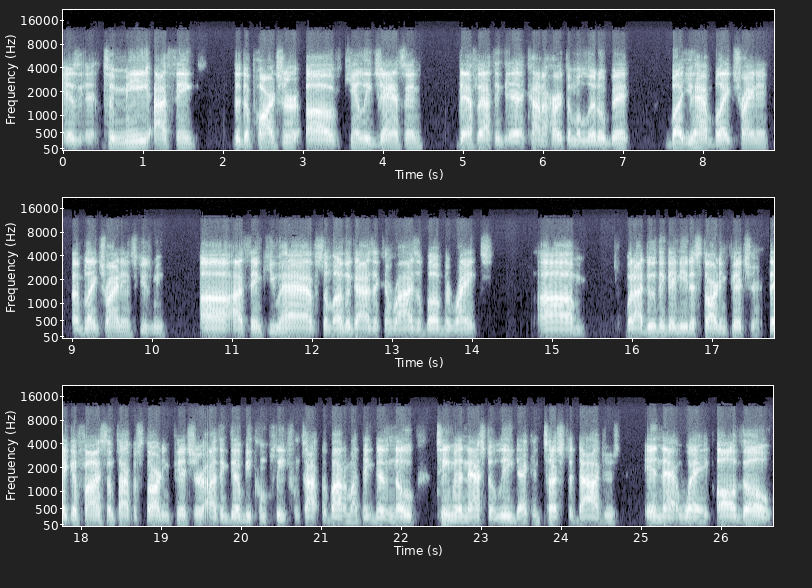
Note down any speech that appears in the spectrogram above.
is to me, I think the departure of Kenley Jansen definitely, I think it kind of hurt them a little bit. But you have Blake Training, uh, Blake Treinen, excuse me. Uh, I think you have some other guys that can rise above the ranks. Um, but I do think they need a starting pitcher. They can find some type of starting pitcher. I think they'll be complete from top to bottom. I think there's no team in the National League that can touch the Dodgers in that way. Although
